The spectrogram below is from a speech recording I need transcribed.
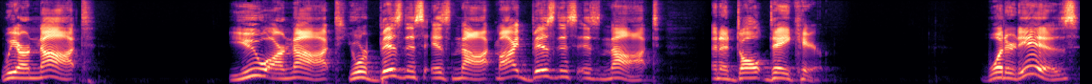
we are not, you are not, your business is not, my business is not an adult daycare. What it is,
